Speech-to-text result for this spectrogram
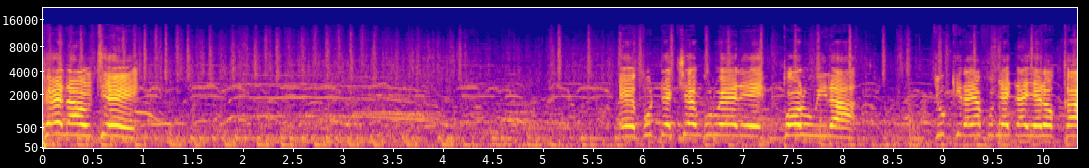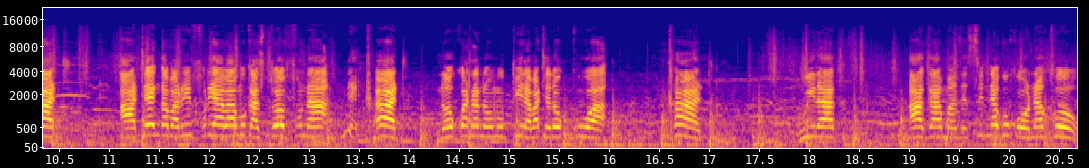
Penalty. Evudde kyengulwere paul wira. Jukira yafunye dda yero card. Ate nga barifuri abamu kasita ofuna ne card. N'okwata n'omupiira batera okukuwa card. Wira agamba nze sinnagukoonako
